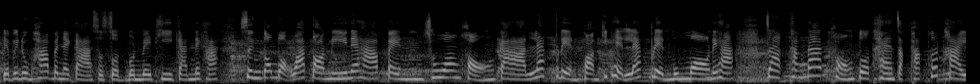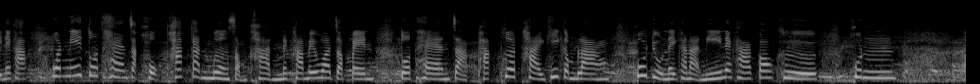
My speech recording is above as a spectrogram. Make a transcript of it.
เดี๋ยวไปดูภาพบรรยากาศสดๆบนเวทีกันนะคะ ซึ่งต้องบอกว่าตอนนี้นะคะเป็นช่วงของการแลกเปลี่ยนความคิดเห็นแลกเปลี่ยนมุมมองนะคะจากทางด้านของตัวแทนจากพรรคเพื่อไทยนะคะวันนี้ตัวแทนจาก 6พักการเมืองสำคัญนะคะไม่ว่าจะเป็นตัวแทนจากพรรคเพื่อไทยที่กำลังพูดอยู่ในขณะนี้นะคะก็คือคุณเ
